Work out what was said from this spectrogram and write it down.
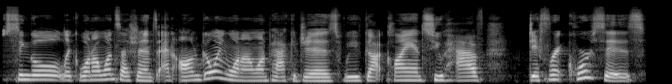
single, like one on one sessions and ongoing one on one packages. We've got clients who have different courses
